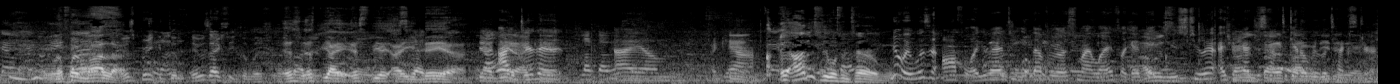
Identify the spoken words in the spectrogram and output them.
No fue mala. It was pretty. It was actually delicious. Es, es, the, es the idea. I did it. I um. I can't. Yeah. It honestly wasn't terrible. No, it wasn't awful. Like if I had to eat that for the rest of my life, like I'd I get was used to it. I think I just have to get over the would eat it or texture.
